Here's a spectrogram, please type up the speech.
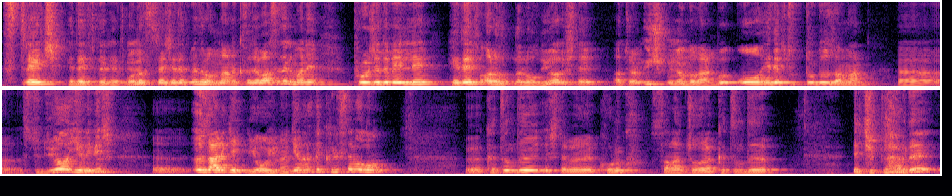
stretch hedefleri. O da Evet. stretch hedef nedir? Ondan da kısaca bahsedelim. Hani projede belli hedef aralıkları oluyor. İşte atıyorum 3 milyon dolar. Bu o hedef tutturduğu zaman e, stüdyo yeni bir e, özellik ekliyor oyuna. Genelde Chris Avalon e, katıldığı işte böyle konuk sanatçı olarak katıldığı ekiplerde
